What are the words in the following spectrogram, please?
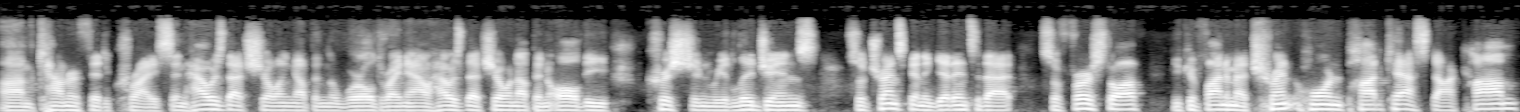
um, counterfeit Christ, and how is that showing up in the world right now? How is that showing up in all the Christian religions? So Trent's going to get into that. So first off, you can find him at trenthornpodcast.com,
